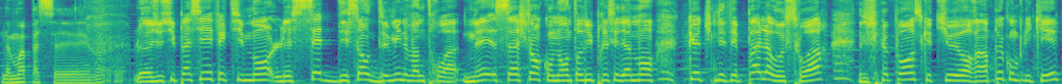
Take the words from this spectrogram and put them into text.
Le mois passé. Je suis passé effectivement le 7 décembre 2023, mais sachant qu'on a entendu précédemment que tu n'étais pas là au soir, je pense que tu auras un peu compliqué.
